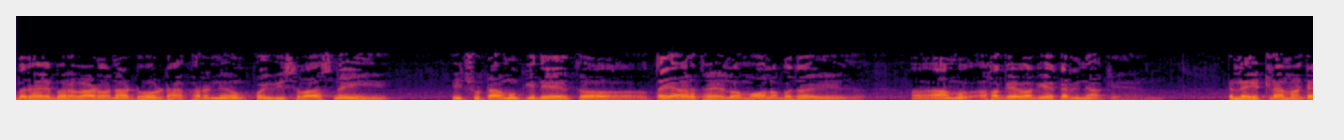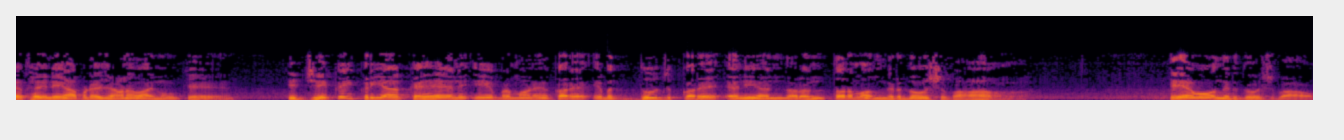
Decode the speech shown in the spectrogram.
બધાએ ભરવાડોના ઢોર ઢાંખરનો કોઈ વિશ્વાસ નહીં. એ છૂટા મૂકી દે તો તૈયાર થયેલો મોલ બધો આમ હગે વગે કરી નાખે. એટલે એટલા માટે થઈને આપણે જાણવાનું કે એ જે કંઈ ક્રિયા કહે અને એ પ્રમાણે કરે, એ બધું જ કરે એની અંદર અંતરમાં નિર્દોષ ભાવ. એવો નિર્દોષ ભાવ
